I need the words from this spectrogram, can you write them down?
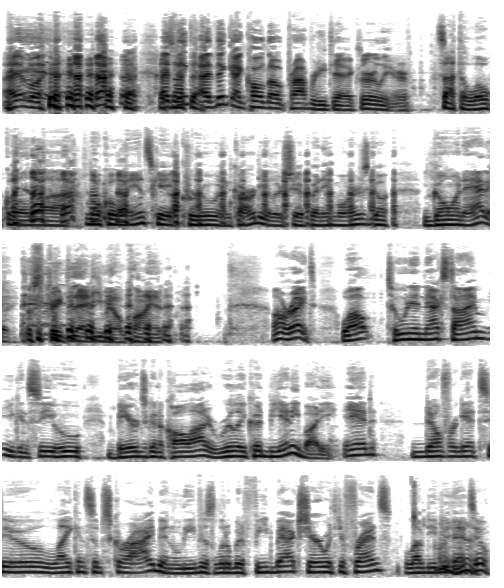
I. A, I think the- I think I called out property tax earlier. It's not the local uh, local landscape crew and car dealership anymore. Just go going at it. Straight to that email client. All right. Well, tune in next time. You can see who Beard's going to call out. It really could be anybody. And don't forget to like and subscribe and leave us a little bit of feedback. Share with your friends. Love to you do Oh, yeah. that too.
